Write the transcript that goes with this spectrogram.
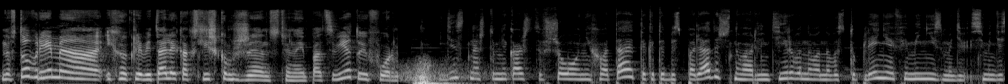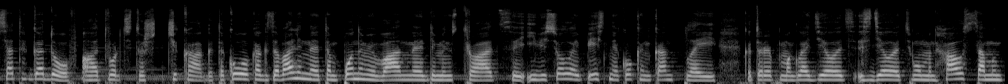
Но в то время их оклеветали как слишком женственные по цвету и форме. Единственное, что мне кажется в шоу не хватает, так это беспорядочного, ориентированного на выступление феминизма 70-х годов, а творчество Чикаго, такого как заваленная тампонами ванная для менструации и веселая песня Cock and Can't Play, которая помогла могла делать, сделать Woman House самым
